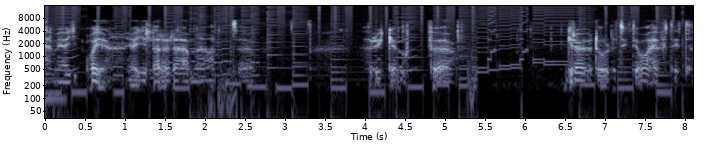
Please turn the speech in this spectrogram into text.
eh, men jag, oj, jag gillade det här med att uh, rycka upp uh, grödor. Det tyckte jag var häftigt.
